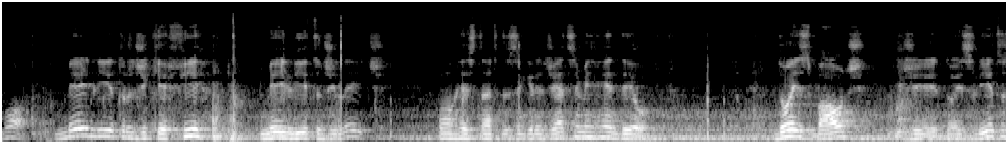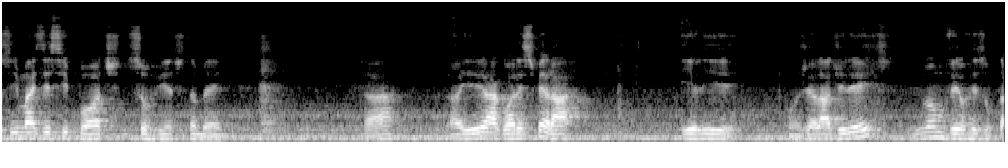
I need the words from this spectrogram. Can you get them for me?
Bom, meio litro de kefir, meio litro de leite, com o restante dos ingredientes me rendeu dois baldes de 2 litros e mais esse pote de sorvete também, tá? Aí agora esperar ele congelar direito e vamos ver o resultado.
